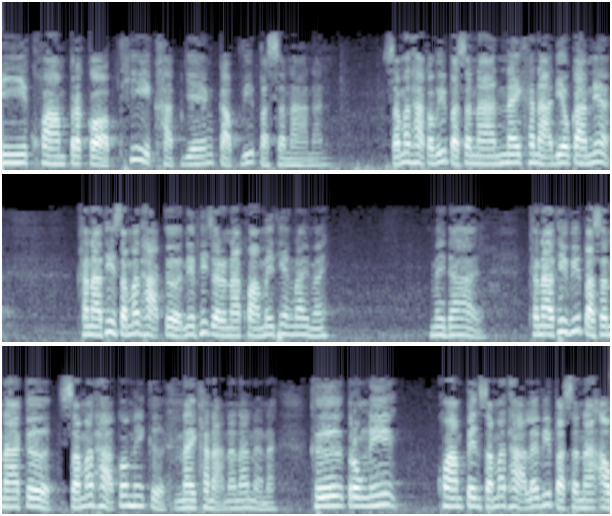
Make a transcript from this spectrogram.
มีความประกอบที่ขัดแย้งกับวิปัสสนานั้น สมถะกับวิปัสนาในขณะเดียวกันเนี่ยขณะที่สมถะเกิดเนี่ยพิจารณาความไม่เที่ยงได้ไหมไม่ได้ ขณะที่วิปัสสนาเกิด สมถะก็ไม่เกิดในขณะนั้นน่ะนะคือตรงนี้ความเป็นสมถะและวิปัสสนาเอา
